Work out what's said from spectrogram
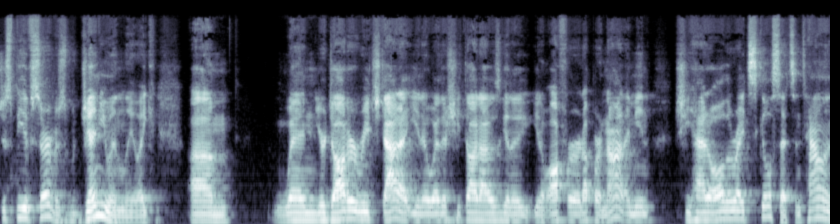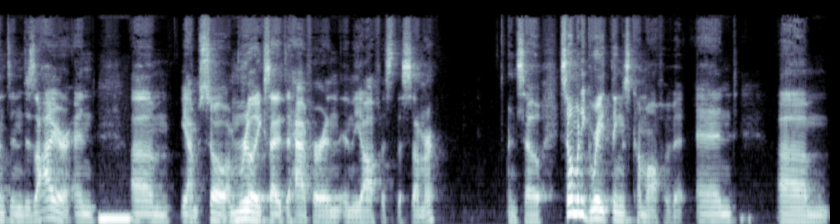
just be of service genuinely. Like um when your daughter reached out at you know whether she thought I was gonna you know offer it up or not. I mean, she had all the right skill sets and talent and desire. And um, yeah, I'm so I'm really excited to have her in, in the office this summer. And so so many great things come off of it. And um,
